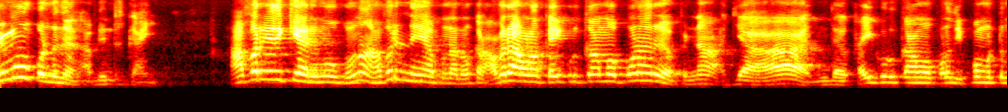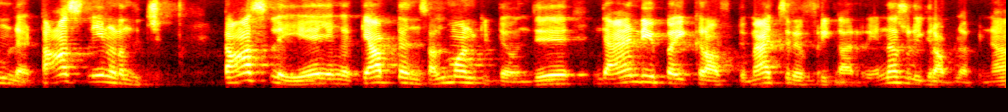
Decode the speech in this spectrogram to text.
ரிமூவ் பண்ணுங்க அப்படின்னு இருக்காங்க. அவர் எதுக்கே ரிமூவ் பண்ணணும்? அவர் என்ன பண்ணாரு? அவர் அவனை கை கொடுக்காம போனாரு அப்படின்னா ஐயா இந்த கை கொடுக்காம போனது இப்ப மட்டும் இல்ல டாஸ்லயும் நடந்துச்சு. டாஸ்லயே எங்க கேப்டன் சல்மான் கிட்ட வந்து இந்த ஆண்டி பைக்ராஃப்ட் மேட்ச் ரெஃப்ரிக்காரர் என்ன சொல்லிக்கிறாப்ல அப்படின்னா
